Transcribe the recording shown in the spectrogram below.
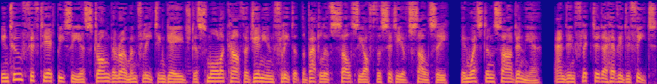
In 258 BC a stronger Roman fleet engaged a smaller Carthaginian fleet at the Battle of Sulci off the city of Sulci, in western Sardinia, and inflicted a heavy defeat.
